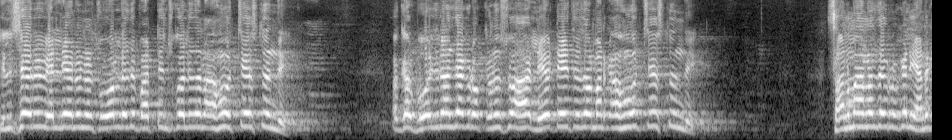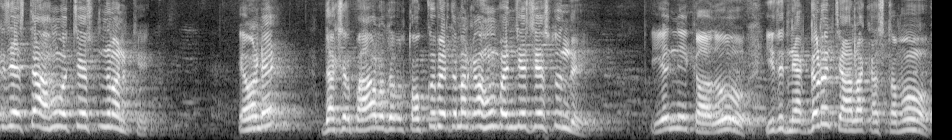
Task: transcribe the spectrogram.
పిలిచారు వెళ్ళాను నేను చూడలేదు పట్టించుకోలేదు అని అహం వచ్చేస్తుంది. అక్కడ భోజనాల దగ్గర ఒక్క నిమిషం లేట్ అయితే మనకు అహం వచ్చేస్తుంది. సన్మానాల దగ్గర ఒకవేళ వెనక చేస్తే అహం వచ్చేస్తుంది మనకి. ఏమండి? దక్షిణ పావుల తక్కువ పెడితే మనకు అహం పనిచేసేస్తుంది. ఇవన్నీ కాదు. ఇది నెగ్గడం చాలా కష్టము.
